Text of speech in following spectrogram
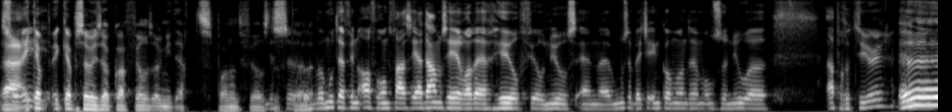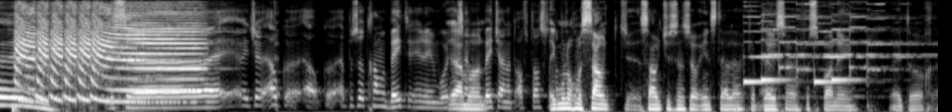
ja, ik heb, ik heb sowieso qua films ook niet echt spannend veel te Dus vertellen. we moeten even in de afrondfase. Ja, dames en heren, we hadden echt heel veel nieuws. En eh, we moesten een beetje inkomen, want we hebben onze nieuwe apparatuur. En, Hey. Dus eh, weet je, elke, elke episode gaan we beter in worden. Ja, we zijn nog een beetje aan het aftasten. Ik moet nog mijn sound, soundjes en zo instellen. Ik heb deze verspanning. Weet toch, eh,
